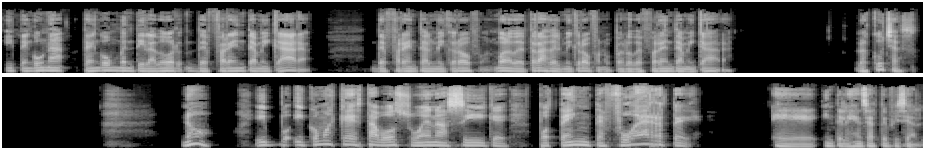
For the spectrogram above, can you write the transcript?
Y tengo, una, tengo un ventilador de frente a mi cara, de frente al micrófono. Bueno, detrás del micrófono, pero de frente a mi cara. ¿Lo escuchas? No. ¿Y, cómo es que esta voz suena así, que potente, fuerte? Eh, inteligencia artificial.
